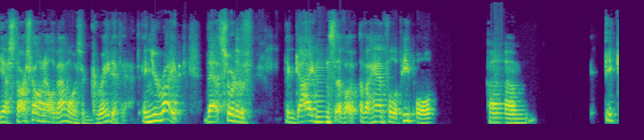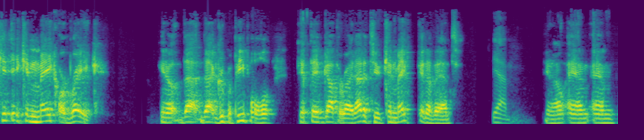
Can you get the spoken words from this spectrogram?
yeah, Starsville in Alabama was a great event, and you're right. That sort of the guidance of a, of a handful of people, um, it can it can make or break. You know that that group of people, if they've got the right attitude, can make an event. Yeah, you know and and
